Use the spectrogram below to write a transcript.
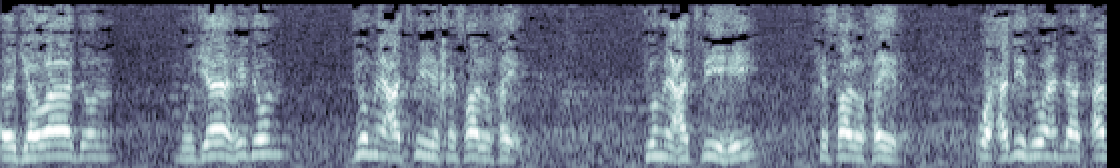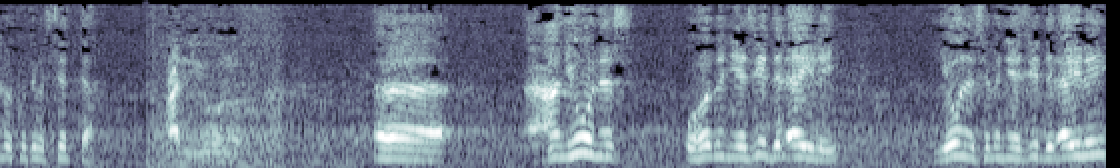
جواد مجاهد جمعت فيه خصال الخير. جمعت فيه خصال الخير. وحديثه عند أصحاب الكتب الستة. عن يونس. آه عن يونس وهو بن يزيد الأيلي. يونس بن يزيد الأيلي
